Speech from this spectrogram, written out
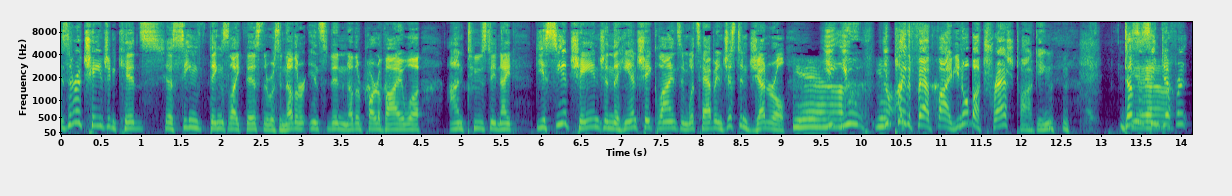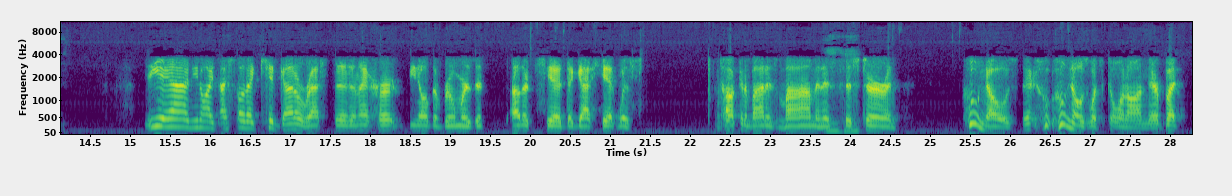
is there a change in kids uh, seeing things like this? There was another incident, in another part of Iowa on Tuesday night. Do you see a change in the handshake lines and what's happening just in general? Yeah, you you, you you know, play I- the Fab Five. You know about trash talking. Does it seem different? Yeah, and you know, I, I saw that kid got arrested, and I heard, you know, the rumors that other kid that got hit was talking about his mom and his sister, and who knows? Who, who knows what's going on there? But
